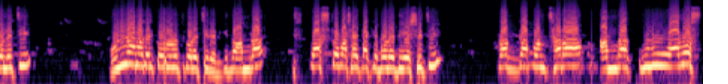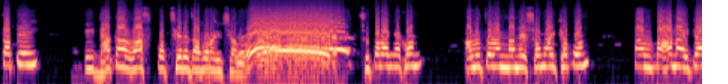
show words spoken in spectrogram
বলেছি, উনিও আমাদেরকে অনুরোধ করেছিলেন, কিন্তু আমরা স্পষ্ট ভাষায় তাকে বলে দিয়ে এসেছি, প্রজ্ঞাপন ছাড়া আমরা কোনো অবস্থাতেই এই ঢাকার রাজপথ ছেড়ে যাব না ইনশাল্লাহ সুতরাং এখন আলোচনার নামে সময় ক্ষেপণ, তাল বাহানা এটা,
